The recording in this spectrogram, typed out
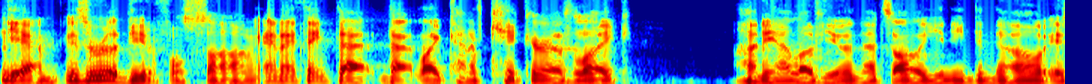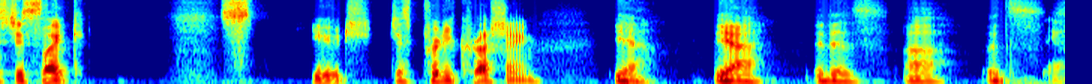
Yeah it's a really beautiful song and I think that that like kind of kicker of like honey I love you and that's all you need to know is just like huge just pretty crushing yeah yeah it is uh it's Yeah.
